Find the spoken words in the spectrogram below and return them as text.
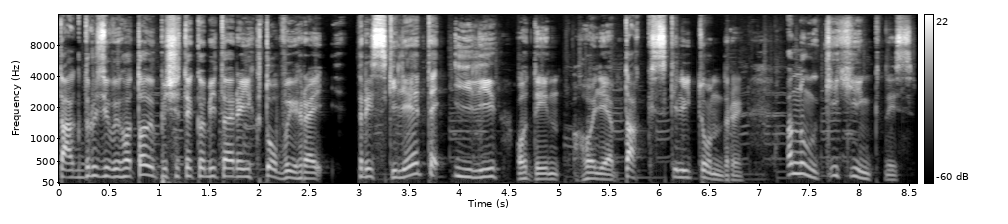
Так, друзі, ви готові? Пишіть коментарі, хто виграє три скелета ілі один голем. Так, скелетондри. А ну, кихінкнись.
